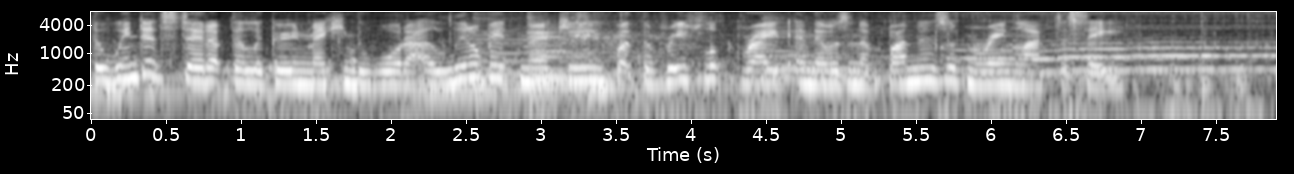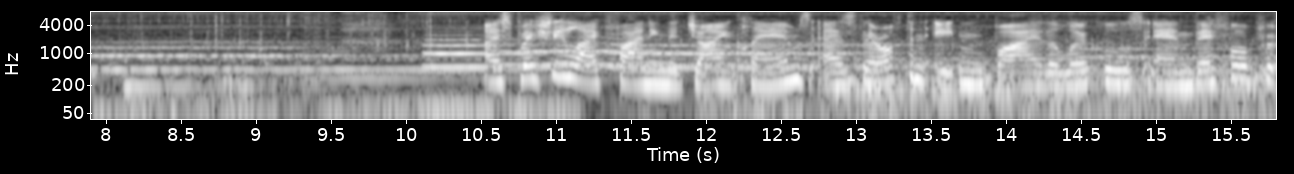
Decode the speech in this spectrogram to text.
The wind had stirred up the lagoon, making the water a little bit murky, but the reef looked great and there was an abundance of marine life to see. Especially like finding the giant clams as they're often eaten by the locals and therefore pr-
